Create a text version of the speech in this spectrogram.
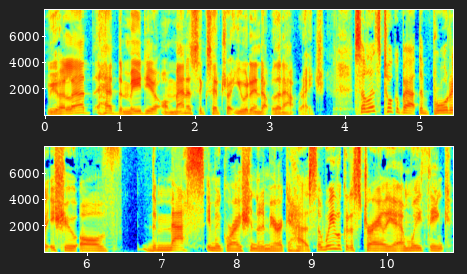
If you allowed had the media on Manus, etc., you would end up with an outrage. So let's talk about the broader issue of the mass immigration that America has. So we look at Australia and we think,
